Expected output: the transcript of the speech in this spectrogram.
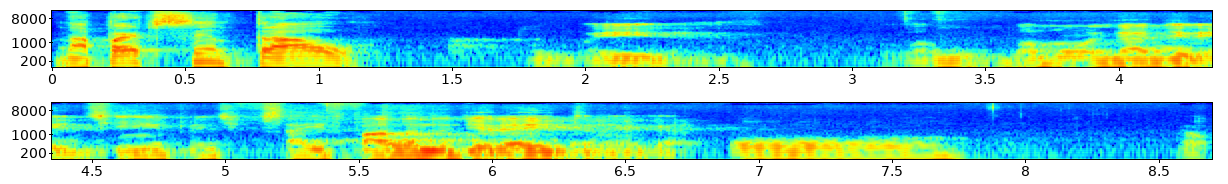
na parte central. Oeiras. Vamos, vamos olhar direitinho para a gente sair falando direito, né, cara? O... Não.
